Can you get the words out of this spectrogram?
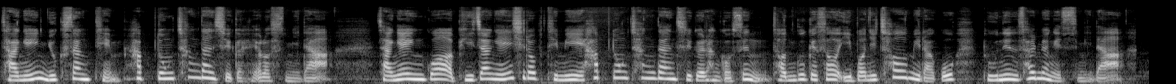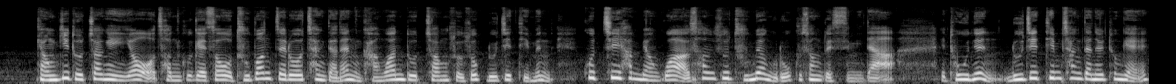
장애인 육상팀 합동 창단식을 열었습니다. 장애인과 비장애인 실업팀이 합동 창단식을 한 것은 전국에서 이번이 처음이라고 도는 설명했습니다. 경기도청에 이어 전국에서 두 번째로 창단한 강원도청 소속 루지팀은 코치 1명과 선수 2명으로 구성됐습니다. 도는 루지팀 창단을 통해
